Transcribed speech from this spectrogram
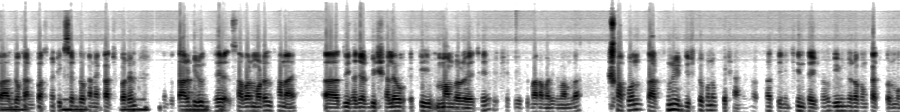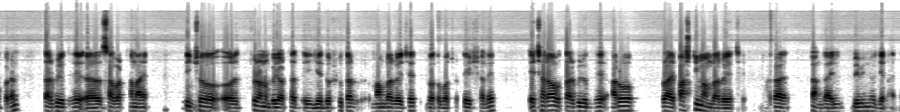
বা দোকান কসমেটিক্স এর দোকানে কাজ করেন, কিন্তু তার বিরুদ্ধে সাভার মডেল থানায় দুই হাজার বিশ সালেও একটি মামলা রয়েছে, সেটি একটি মারামারির মামলা। স্বপন, তার সুনির্দিষ্ট কোনো পেশা নেই, অর্থাৎ তিনি ছিনতাই সহ বিভিন্ন রকম কাজকর্ম করেন। তার বিরুদ্ধে সাভার থানায় তিনশো চুরানব্বই অর্থাৎ এই যে দস্যুতার মামলা রয়েছে গত বছর তেইশ সালে এছাড়াও তার বিরুদ্ধে আরও প্রায় পাঁচটি মামলা রয়েছে ঢাকা টাঙ্গাইল বিভিন্ন জেলায়।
